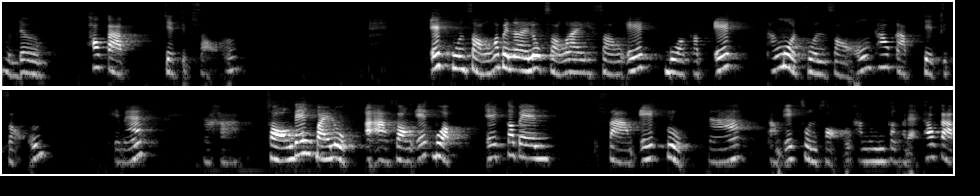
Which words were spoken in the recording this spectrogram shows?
เหมือนเดิม เท่ากับ 72 x คูณ 2 ก็เป็นอะไรลูก 2 อะไร 2x บวกกับ x ทั้งหมดส่วน 2 เท่ากับ 72โอเคไหมนะคะ 2เด้งไปลูก อะ 2x บวก x ก็เป็น 3x ลูกนะ 3x ส่วน2ทำตรงนี้ก่อนก็ได้ เท่ากับ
